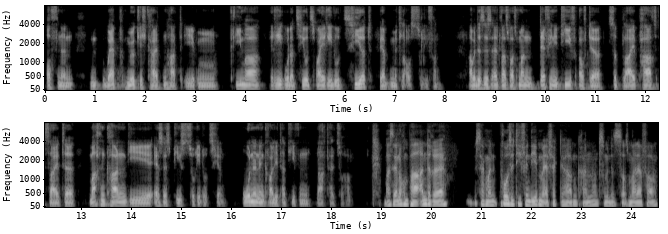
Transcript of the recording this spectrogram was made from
offenen Web Möglichkeiten hat, eben Klima- oder CO2 reduziert Werbemittel auszuliefern. Aber das ist etwas, was man definitiv auf der Supply Path Seite machen kann, die SSPs zu reduzieren, ohne einen qualitativen Nachteil zu haben. Was ja noch ein paar andere ich sag mal, positive Nebeneffekte haben kann, ne? zumindest aus meiner Erfahrung.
